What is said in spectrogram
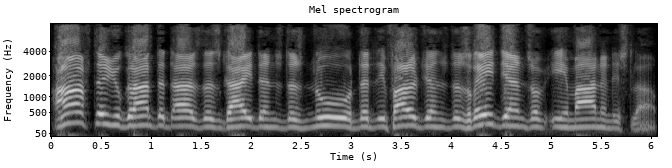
After you granted us this guidance, this nur, this effulgence, this radiance of Iman and Islam.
